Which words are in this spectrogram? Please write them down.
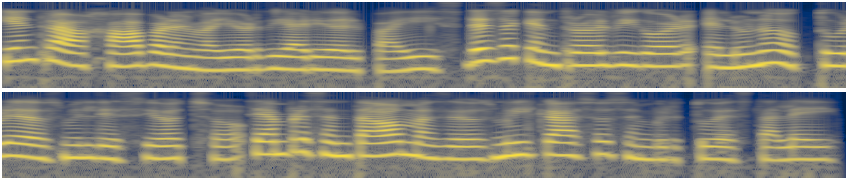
quien trabajaba para el mayor diario del país. Desde que entró en vigor el 1 de octubre de 2018, se han presentado más de 2.000 casos en virtud de esta ley.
